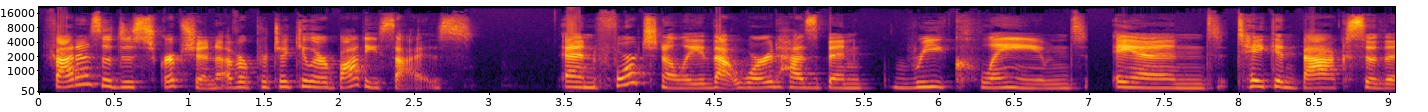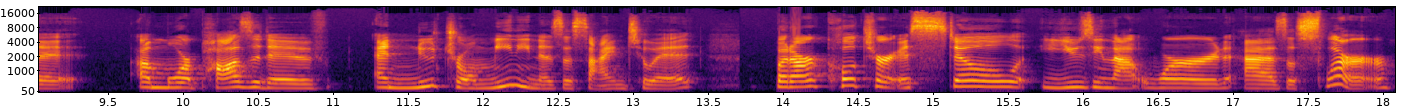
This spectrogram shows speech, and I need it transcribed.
fat is a description of a particular body size. And fortunately, that word has been reclaimed and taken back so that a more positive and neutral meaning is assigned to it. But our culture is still using that word as a slur.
